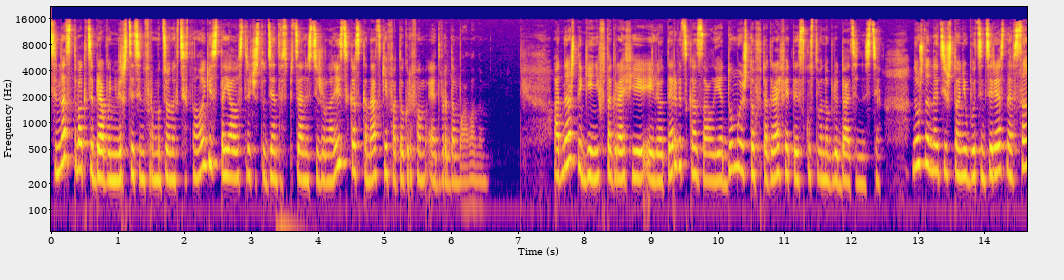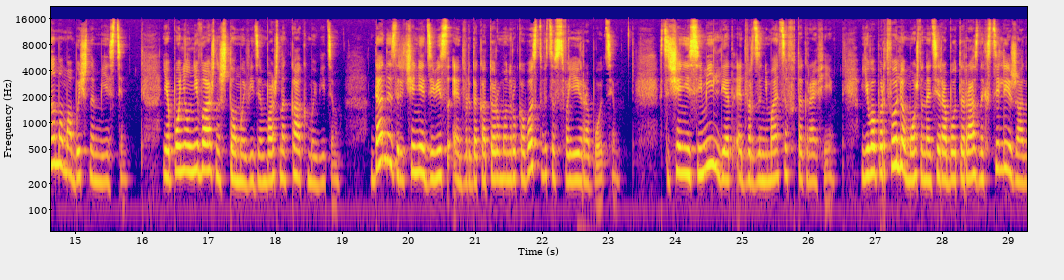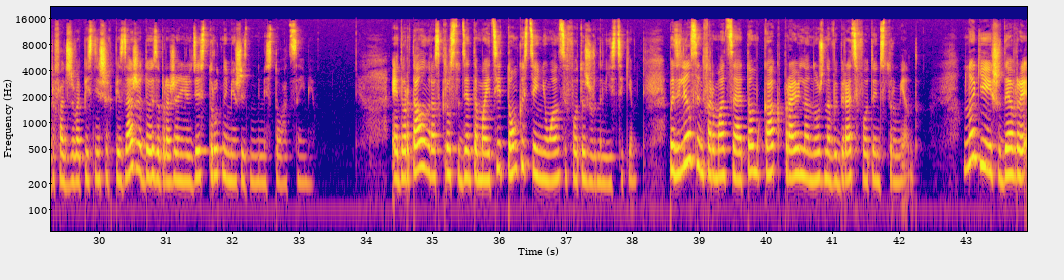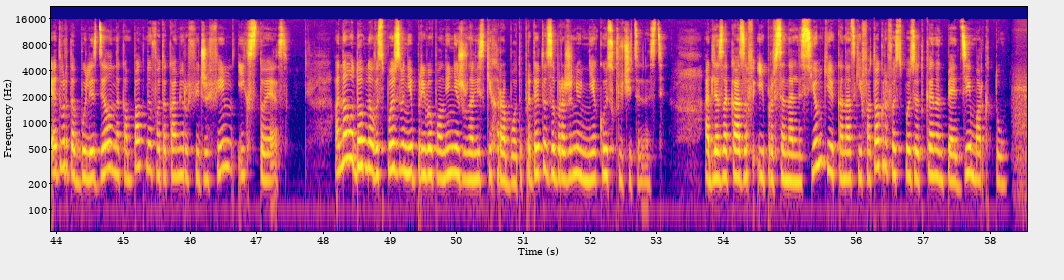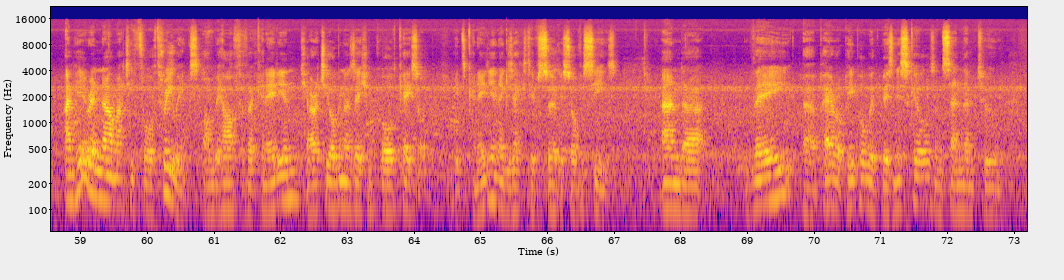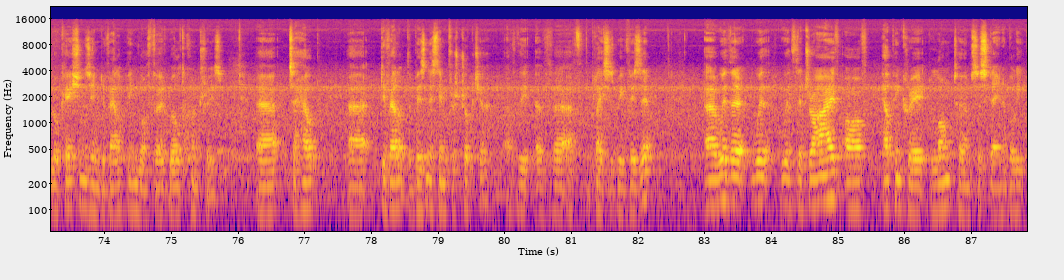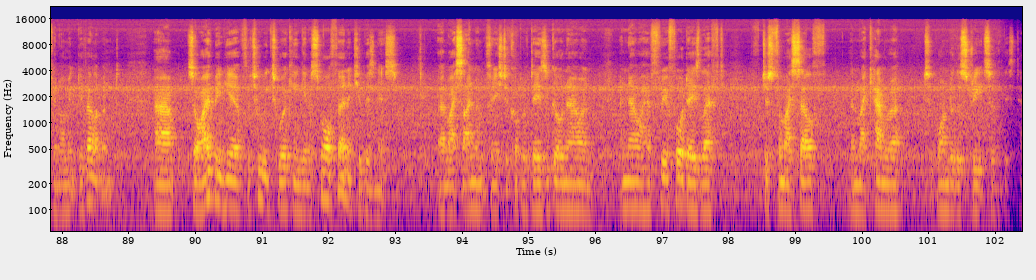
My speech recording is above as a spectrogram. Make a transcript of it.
17 октября в Университете информационных технологий состоялась встреча студентов специальности журналистика с канадским фотографом Эдвардом Маланом. Однажды гений фотографии Элиот Эрвит сказал, «Я думаю, что фотография – это искусство наблюдательности. Нужно найти что-нибудь интересное в самом обычном месте. Я понял, не важно, что мы видим, важно, как мы видим». Данное изречение – девиз Эдварда, которым он руководствуется в своей работе. В течение семи лет Эдвард занимается фотографией. В его портфолио можно найти работы разных стилей и жанров, от живописнейших пейзажей до изображения людей с трудными жизненными ситуациями. Эдвард Аллен раскрыл студентам IT тонкости и нюансы фотожурналистики. Поделился информацией о том, как правильно нужно выбирать фотоинструмент. Многие шедевры Эдварда были сделаны на компактную фотокамеру Fujifilm X100S. Она удобна в использовании при выполнении журналистских работ и придает изображению некую исключительность. А для заказов и профессиональной съемки канадские фотографы используют Canon 5D Mark II. I'm here in Almaty for three weeks on behalf of a Canadian charity organisation called CASO. It's Canadian Executive Service Overseas. And uh, they uh, pair up people with business skills and send them to locations in developing or third world countries uh, to help uh, develop the business infrastructure of the, of, uh, of the places we visit uh, with, the, with, with the drive of helping create long-term sustainable economic development. Uh, so I've been here for two weeks working in a small furniture business. Uh, my assignment finished a couple of days ago now and, and now I have three or four days left just for myself and my camera to wander the streets of this town.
